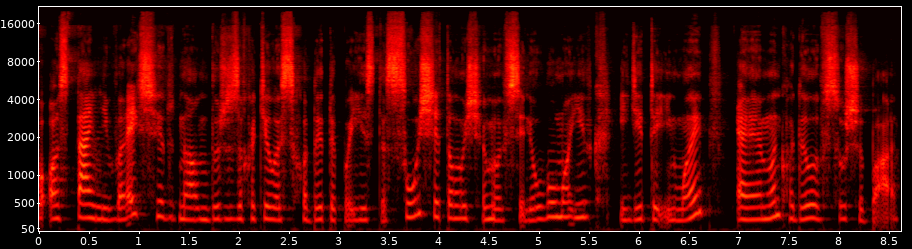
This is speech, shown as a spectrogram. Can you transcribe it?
в останній вечір нам дуже захотілося сходити поїсти суші, тому що ми всі любимо їх, і діти, і ми. Е, ми ходили в суші-бар.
